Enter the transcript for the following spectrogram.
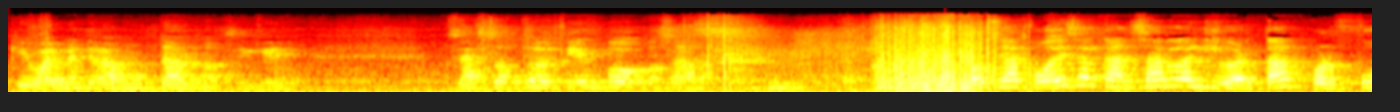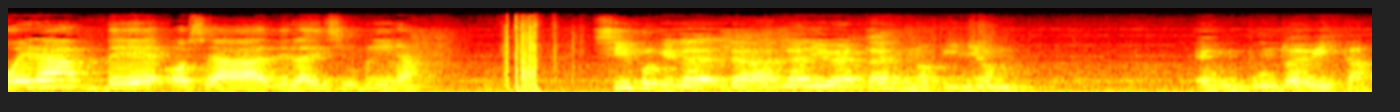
que igualmente va mutando, así que. O sea, sos todo el tiempo cosas. o sea, podés alcanzar la libertad por fuera de, o sea, de la disciplina. Sí, porque la, la, la libertad es una opinión. Es un punto de vista.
